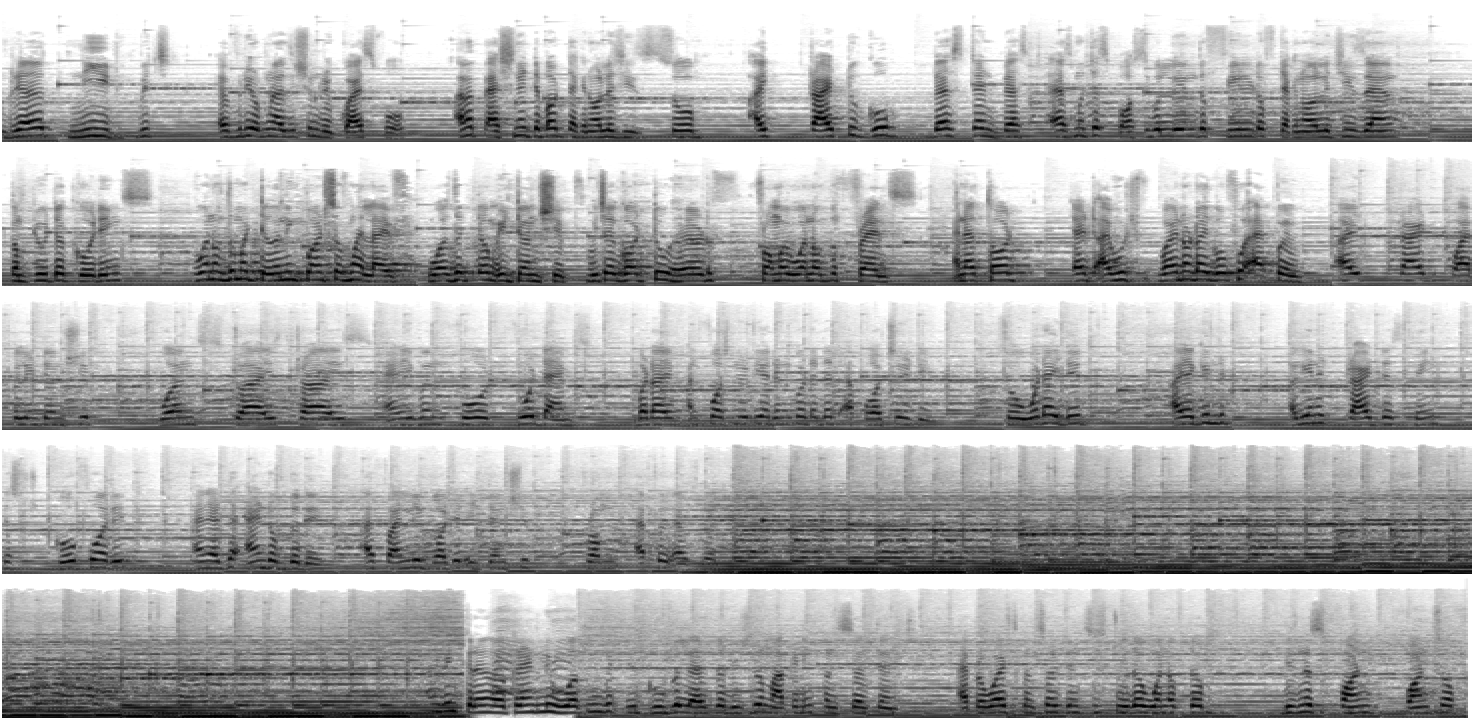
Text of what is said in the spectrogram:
great need which every organization requires for. I'm passionate about technologies, so I try to go best and best as much as possible in the field of technologies and computer codings. One of the my turning points of my life was the term internship, which I got to hear from my, one of the friends, and I thought that I would why not I go for Apple. I tried for Apple internship once, twice, thrice, and even four four times, but I unfortunately I didn't get that opportunity. So what I did, I again did again I tried this thing, just go for it, and at the end of the day, I finally got an internship from Apple as well. I've uh, currently working with Google as the digital marketing consultant. I provide consultancies to the one of the business fund funds of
